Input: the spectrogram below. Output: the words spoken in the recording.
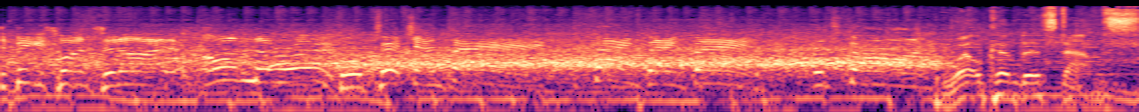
the biggest one tonight. On the roof. Full pitch and bang! Bang, bang, bang! It's gone! Welcome to Stumps.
